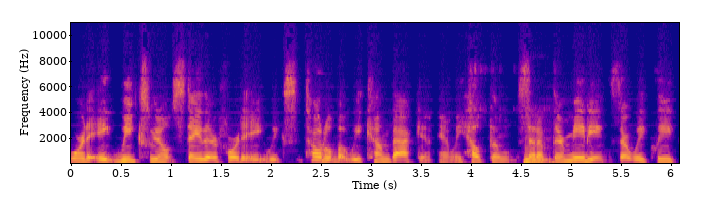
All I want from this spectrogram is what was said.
four to eight weeks. We don't stay there four to eight weeks total, but we come back and, and we help them set mm. up their meetings, their weekly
